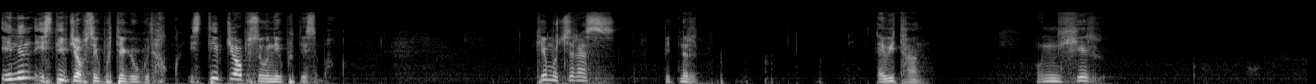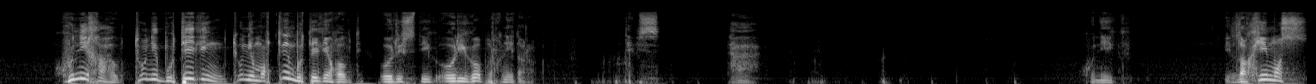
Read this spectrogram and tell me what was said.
Энэ нь Steve Jobs-ыг бүтээгээгүй л аахгүй. Steve Jobs үнийг бүтээсэн байхгүй. Тийм учраас бид нар Давид хаан үнэхээр хүнийхээ хувьд түүний бүтээлийн түүний мотрын бүтээлийн хувьд өөрөөсдийг өөрийгөө бурхны дор тавьсан. Та хүнийг Элохимос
